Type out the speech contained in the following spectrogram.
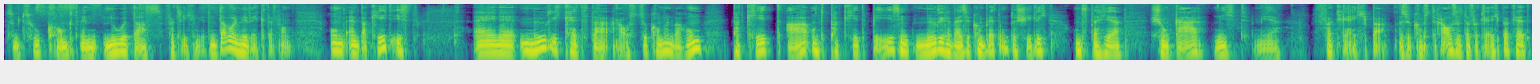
zum Zug kommt, wenn nur das verglichen wird. Und da wollen wir weg davon. Und ein Paket ist eine Möglichkeit da rauszukommen. Warum? Paket A und Paket B sind möglicherweise komplett unterschiedlich und daher schon gar nicht mehr vergleichbar. Also du kommst raus aus der Vergleichbarkeit,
